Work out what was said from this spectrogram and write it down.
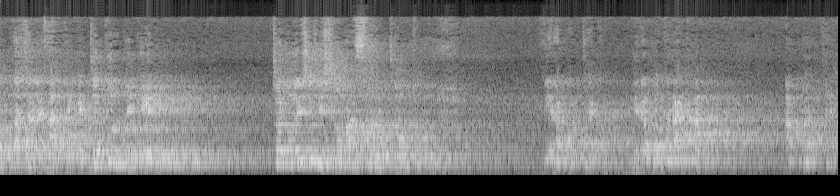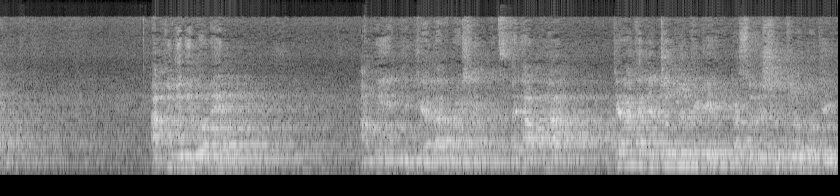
অত্যাচারের হাত থেকে চতুর্দিকে চল্লিশটি সমাজ পর্যন্ত নিরাপদ থাকা, নিরাপদ রাখা আপনার দায়িত্ব আপনি যদি বলেন, আমি একটি জেলার বাসিন্দা, তাহলে আপনার জেলা থেকে চতুর্দিকে আসলে সূত্র অনুযায়ী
